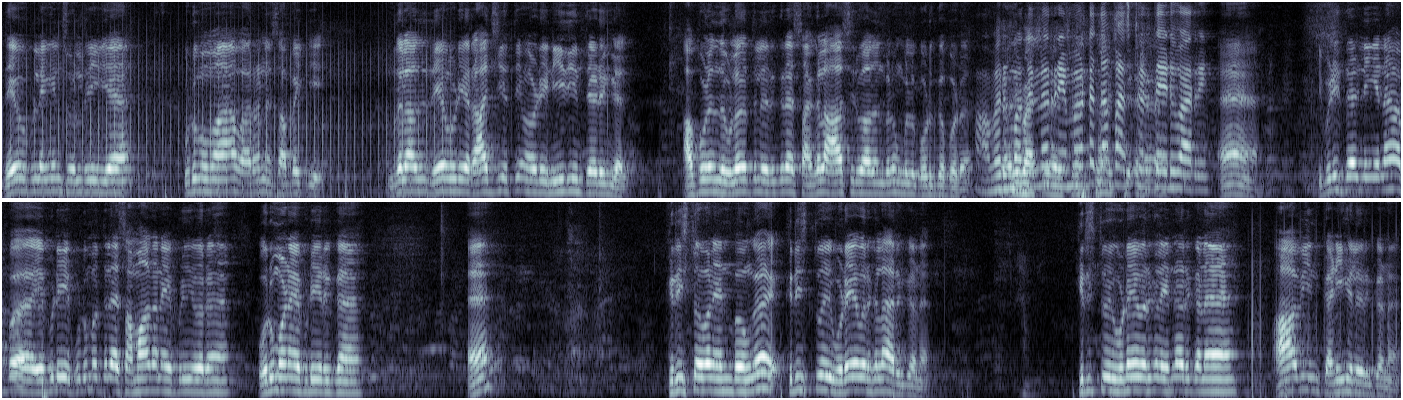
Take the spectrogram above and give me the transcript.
தேவ பிள்ளைங்கன்னு சொல்றீங்க. குடும்பமாக வரணும் சபைக்கு. முதலாவது தேவனுடைய ராஜ்யத்தையும் அவருடைய நீதியும் தேடுங்கள். அப்பொழுது இந்த உலகத்தில் இருக்கிற சகல ஆசீர்வாதங்களும் உங்களுக்கு கொடுக்கப்படும். அவர் முதல்ல ரிமோட்டை தான் பாஸ்டர் தேடுவாரு. ஆ. இப்படி தேடினீங்கன்னா அப்போ எப்படி குடும்பத்தில் சமாதானம் எப்படி வரும்? ஒரு மனம் எப்படி இருக்கும்? ஆ? கிறிஸ்தவன் என்பவங்க கிறிஸ்துவை உடையவர்களாக இருக்கணும். கிறிஸ்துவை உடையவர்கள் என்ன இருக்கணும்? ஆவியின் கனிகள் இருக்கணும்.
